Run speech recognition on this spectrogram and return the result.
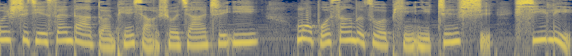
为世界三大短篇小说家之一，莫泊桑的作品以真实、犀利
